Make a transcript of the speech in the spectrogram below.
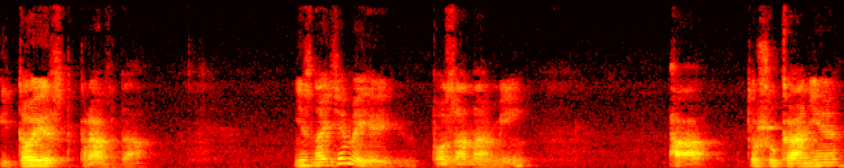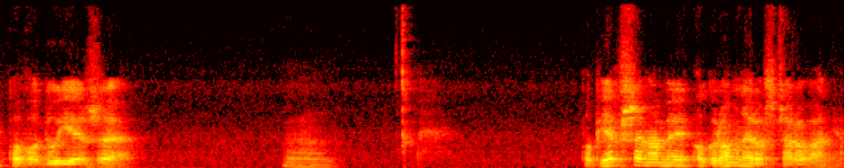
i to jest prawda. Nie znajdziemy jej poza nami, a to szukanie powoduje, że po pierwsze mamy ogromne rozczarowania.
